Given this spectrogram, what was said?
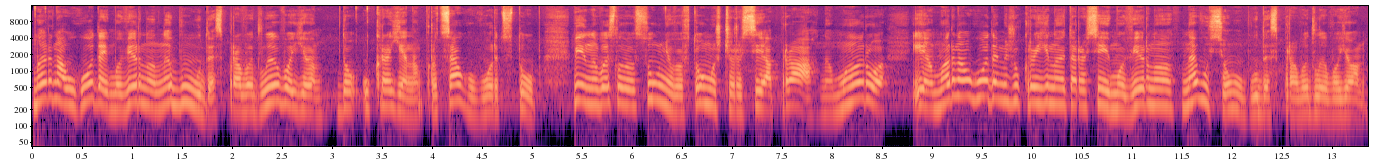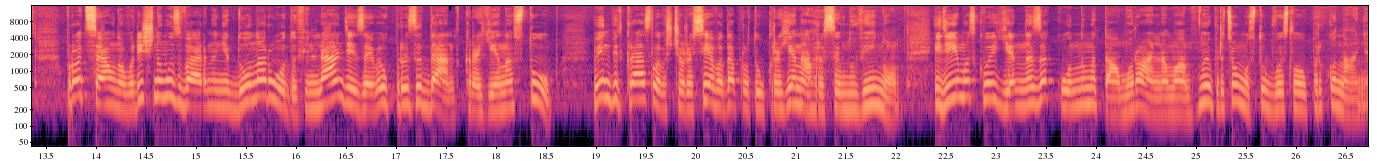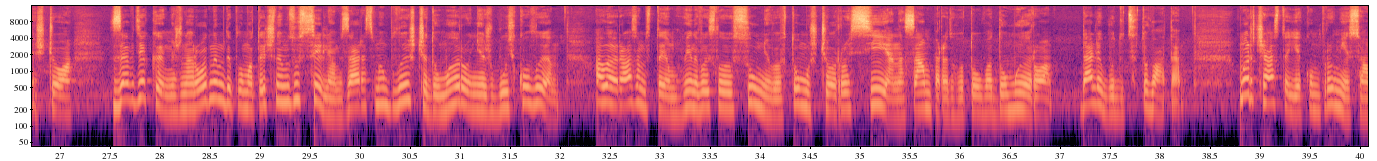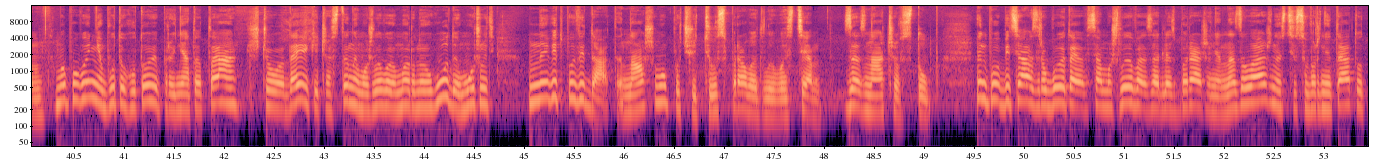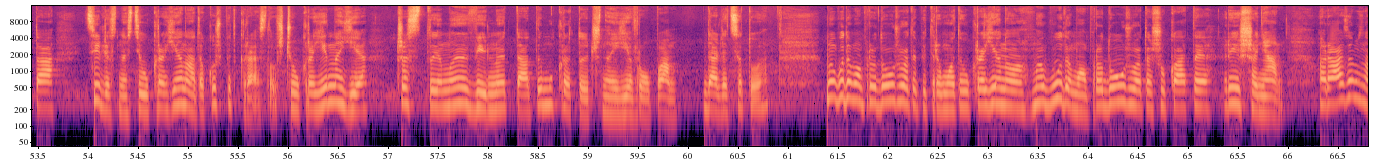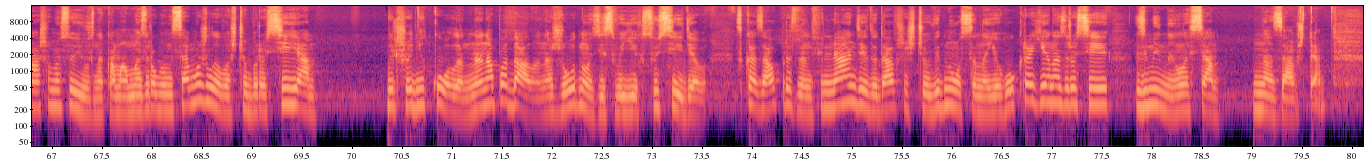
Мирна угода ймовірно не буде справедливою до України. Про це говорить СТОП. Він висловив сумніви в тому, що Росія прагне миру, і мирна угода між Україною та Росією ймовірно не в усьому буде справедливою. Про це у новорічному зверненні до народу Фінляндії заявив президент країни СТУП. Він підкреслив, що Росія веде проти України агресивну війну, і дії Москви є незаконними та моральними. Ну і при цьому СТУП висловив переконання, що Завдяки міжнародним дипломатичним зусиллям зараз ми ближче до миру ніж будь-коли. Але разом з тим він висловив сумніви в тому, що Росія насамперед готова до миру. Далі буду цитувати. Мир часто є компромісом. Ми повинні бути готові прийняти те, що деякі частини можливої мирної угоди можуть не відповідати нашому почуттю справедливості, зазначив ступ. Він пообіцяв зробити все можливе задля збереження незалежності, суверенітету та цілісності України. А також підкреслив, що Україна є частиною вільної та демократичної Європи. Далі цитую. Ми будемо продовжувати підтримувати Україну. Ми будемо продовжувати шукати рішення разом з нашими союзниками. Ми зробимо все можливе, щоб Росія більше ніколи не нападала на жодного зі своїх сусідів, сказав президент Фінляндії, додавши, що відносини його країни з Росією змінилися. Назавжди.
